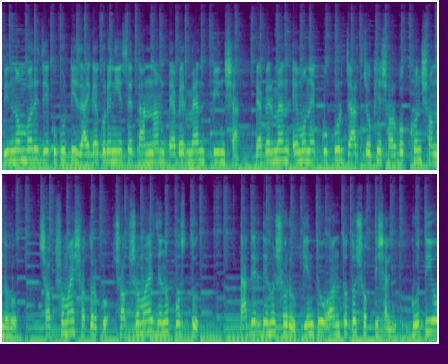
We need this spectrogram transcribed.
তিন নম্বরে যে কুকুরটি জায়গা করে নিয়েছে তার নাম ড্যাবেরম্যান পিনসা ড্যাবেরম্যান এমন এক কুকুর যার চোখে সর্বক্ষণ সন্দেহ। সবসময় সতর্ক। সবসময় যেন প্রস্তুত। তাদের দেহ সরু, কিন্তু অন্তত শক্তিশালী। গতিও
